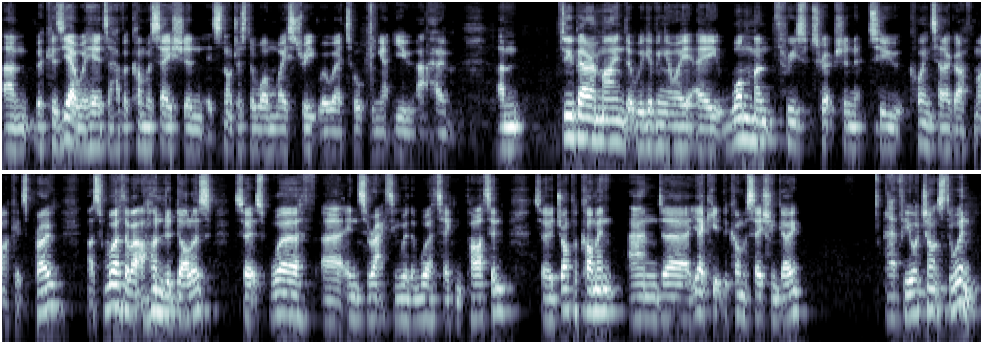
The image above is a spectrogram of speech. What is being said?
Um, because yeah, we're here to have a conversation. It's not just a one-way street where we're talking at you at home. Um, do bear in mind that we're giving away a one month free subscription to Cointelegraph Markets Pro. That's worth about $100, so it's worth uh, interacting with and worth taking part in. So drop a comment and uh, yeah, keep the conversation going uh, for your chance to win.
